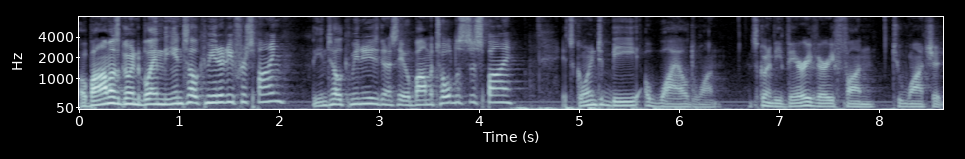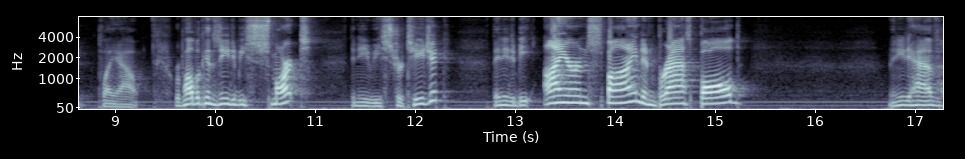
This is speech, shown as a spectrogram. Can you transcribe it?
Obama's going to blame the intel community for spying. The intel community is going to say Obama told us to spy. It's going to be a wild one. It's going to be very, very fun to watch it play out. Republicans need to be smart. They need to be strategic. They need to be iron spined and brass balled. They need to have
